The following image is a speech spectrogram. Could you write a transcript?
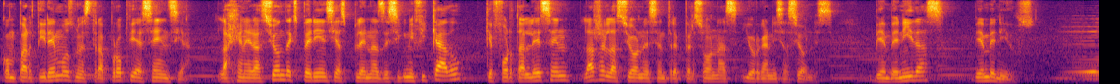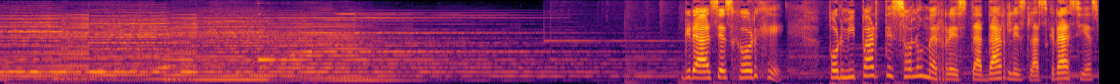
compartiremos nuestra propia esencia, la generación de experiencias plenas de significado que fortalecen las relaciones entre personas y organizaciones. Bienvenidas, bienvenidos. Gracias, Jorge. Por mi parte, solo me resta darles las gracias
